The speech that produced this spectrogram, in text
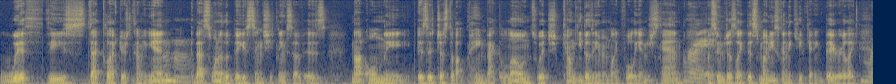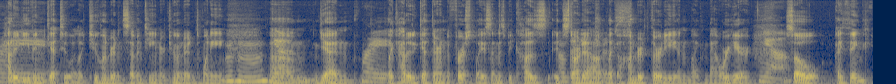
with these debt collectors coming in, Mm-hmm. that's one of the biggest things she thinks of is not only is it just about paying back the loans, which Kyunghee doesn't even like fully understand. Right. But soon just like this money's gonna keep getting bigger. Like how did he even get to it? Like two hundred and seventeen or two hundred and twenty Mm-hmm. Yeah. um yeah and right. like how did it get there in the first place? And it's because it Of started out like interest. hundred thirty and like now we're here. yeah. So I think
